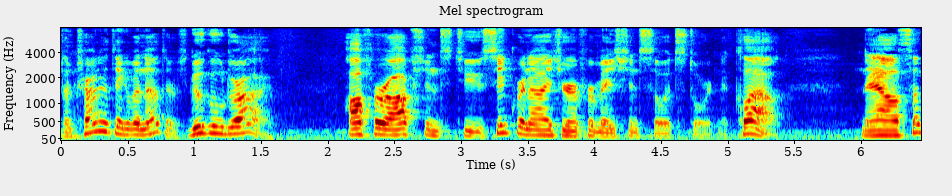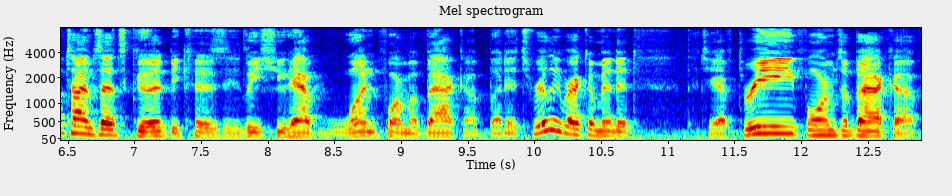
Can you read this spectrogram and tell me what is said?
I'm trying to think of another. Google Drive offer options to synchronize your information so it's stored in the cloud. Now, sometimes that's good because at least you have one form of backup, but it's really recommended that you have three forms of backup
